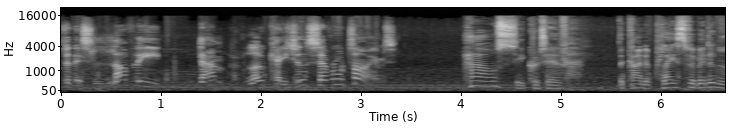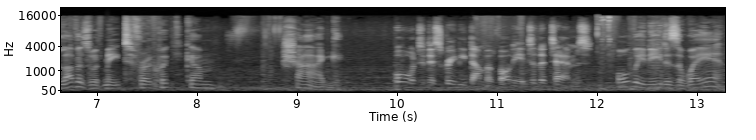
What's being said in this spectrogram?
to this lovely, damp location several times. How secretive. The kind of place forbidden lovers would meet for a quick, um, shag. Or to discreetly dump a body into the Thames. All we need is a way in.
